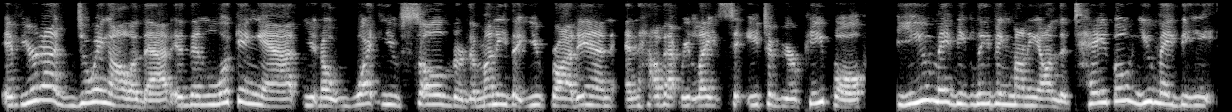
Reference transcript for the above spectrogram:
If you're not doing all of that and then looking at, you know, what you've sold or the money that you've brought in and how that relates to each of your people, you may be leaving money on the table. You may be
